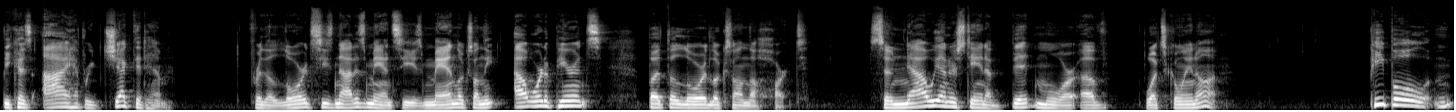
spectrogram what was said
because I have rejected him. For the Lord sees not as man sees. Man looks on the outward appearance, but the Lord looks on the heart. So now we understand a bit more of what's going on people,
